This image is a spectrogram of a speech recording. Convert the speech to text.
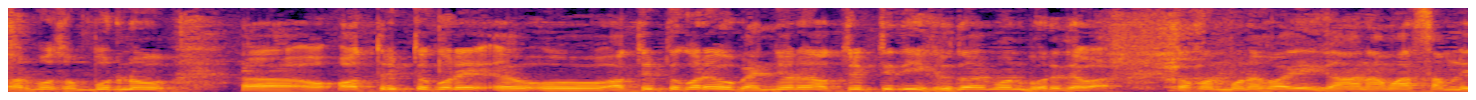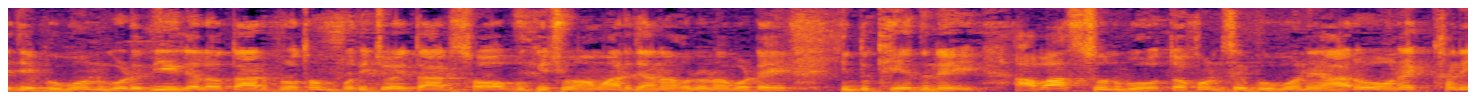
ধর্ম সম্পূর্ণ অতৃপ্ত করে, ও অতৃপ্ত করে ও ব্যঞ্জনে অতৃপ্তি দিয়ে হৃদয় মন ভরে দেওয়া। তখন মনে হয়, এই গান আমার সামনে যে ভুবন গড়ে দিয়ে গেল, তার প্রথম পরিচয়, তার সব কিছু আমার জানা হলো না বটে, কিন্তু খেদ নেই। আবার শুনব, তখন সে ভুবনে আরও অনেকখানি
